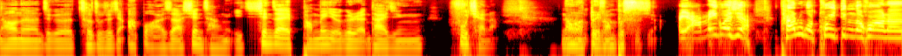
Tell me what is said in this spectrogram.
然后呢，这个车主就讲：“啊，不好意思啊，现场已现在旁边有一个人他已经付钱了。”然后呢，对方不死心了。哎呀，没关系啊，他如果退订的话呢，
